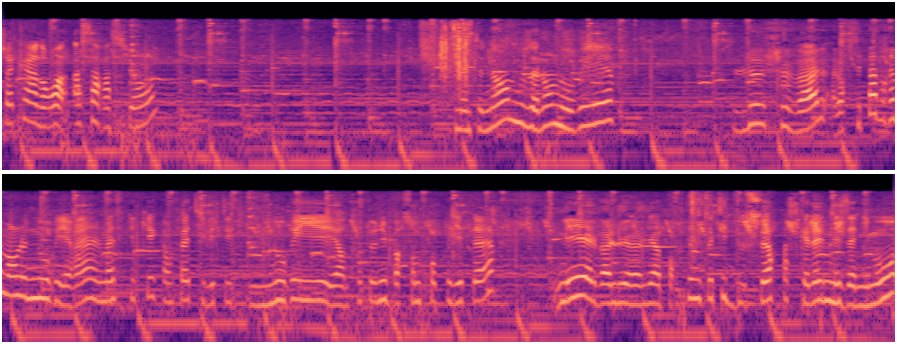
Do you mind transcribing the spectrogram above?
Chacun a droit à sa ration. Maintenant, nous allons nourrir le cheval. Alors, c'est pas vraiment le nourrir. Hein. Elle m'a expliqué qu'en fait, il était nourri et entretenu par son propriétaire. Mais elle va lui, apporter une petite douceur parce qu'elle aime les animaux.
